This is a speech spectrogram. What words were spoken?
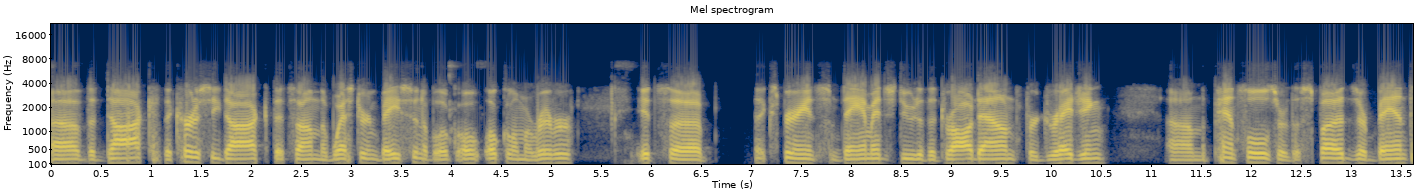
uh, the dock, the courtesy dock that's on the western basin of O- Oklahoma River, it's uh, experienced some damage due to the drawdown for dredging. Um, the pencils or the spuds are bent,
